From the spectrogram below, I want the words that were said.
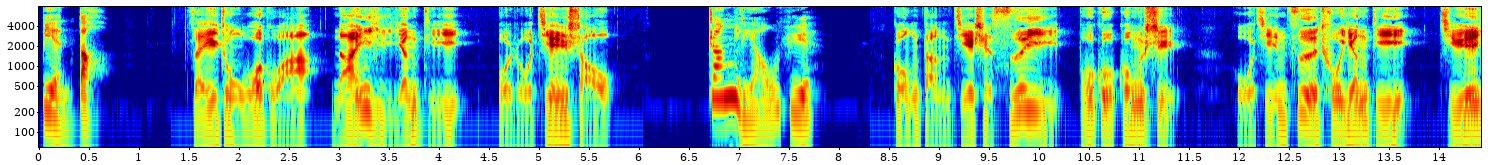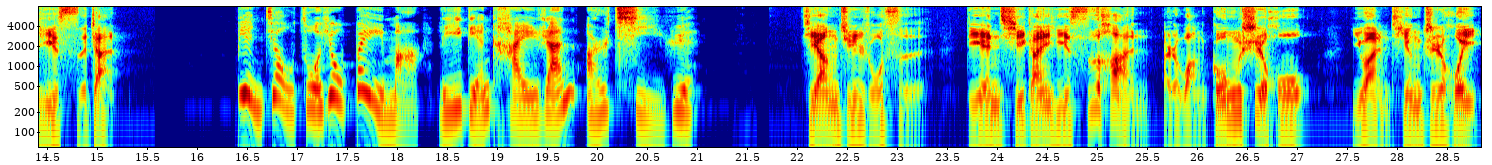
便道：“贼众我寡，难以迎敌，不如坚守。”张辽曰：“公等皆是私意，不顾公事。吾今自出迎敌，决一死战。”便叫左右备马，李典慨然而起曰：“将军如此，典岂敢以私汉而忘公事乎？愿听指挥。”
